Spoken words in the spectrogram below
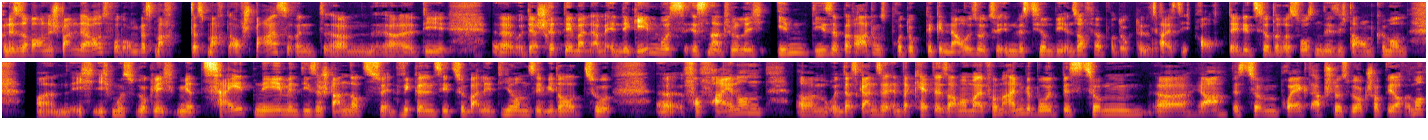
Und es ist aber auch eine spannende Herausforderung. Das macht, das macht auch Spaß und ähm, äh, die, äh, der Schritt, den man am Ende gehen muss, ist natürlich in diese Beratungsprodukte genauso zu investieren wie in Softwareprodukte. Das heißt, ich brauche dedizierte Ressourcen, die sich darum kümmern. Ähm, ich, ich muss wirklich mir Zeit nehmen, diese Standards zu entwickeln, sie zu validieren, sie wieder zu äh, verfeinern ähm, und das Ganze in der Kette, sagen wir mal, vom Angebot bis zum, äh, ja, bis zum Projektabschluss, Workshop, wie auch immer,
